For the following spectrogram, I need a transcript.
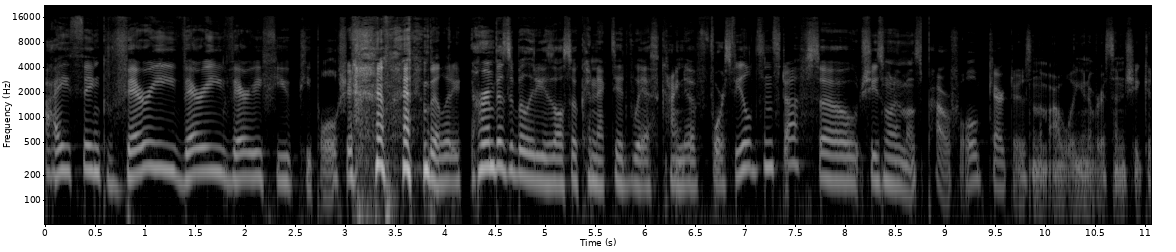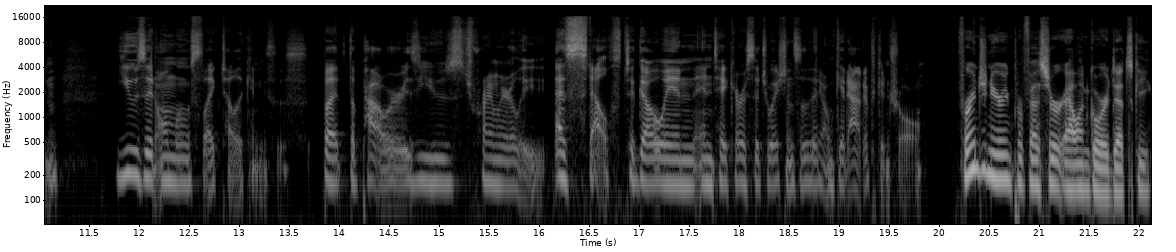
I think very, very, very few people should have that ability. Her invisibility is also connected with kind of force fields and stuff. So she's one of the most powerful characters in the Marvel universe, and she can use it almost like telekinesis. But the power is used primarily as stealth to go in and take care of situations so they don't get out of control. For engineering professor Alon Gorodetsky,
